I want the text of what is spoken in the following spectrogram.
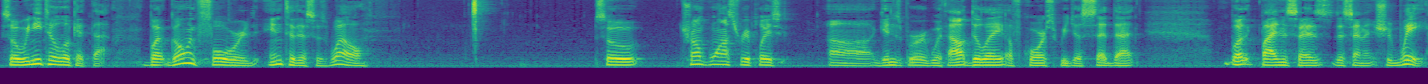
So we need to look at that. But going forward into this as well, so Trump wants to replace uh, Ginsburg without delay. Of course, we just said that. But Biden says the Senate should wait.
